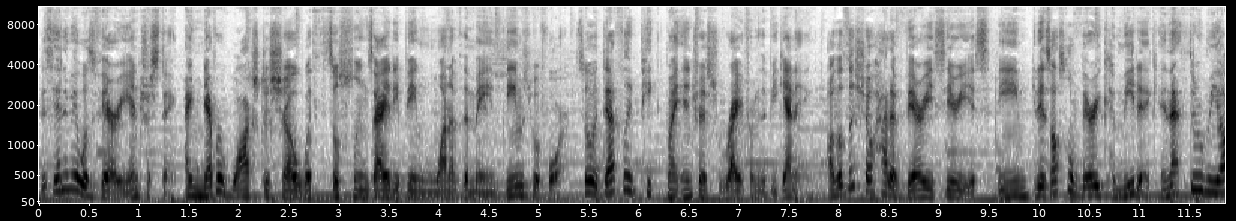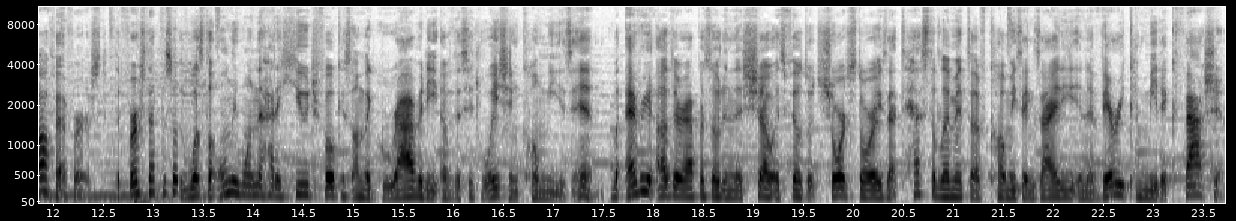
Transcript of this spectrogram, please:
This anime was very interesting. I never watched a show with social anxiety being one of the main themes before, so it definitely piqued my interest right from the beginning. Although the show had a very serious theme, it is also very comedic, and that threw me off at first. The first episode was the only one that had a huge focus on the gravity of the situation Komi is in, but every other episode in this show is filled with short stories that test the limits of Komi's anxiety in a very comedic fashion.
